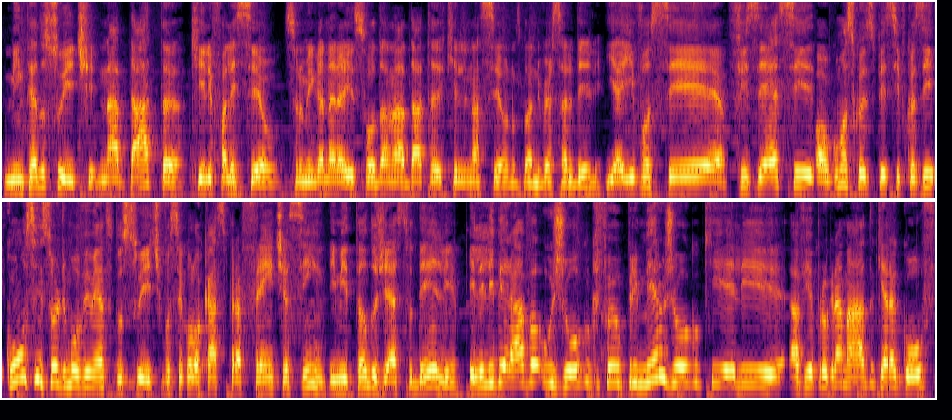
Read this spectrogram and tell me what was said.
Nintendo Switch na data que ele faleceu, se não me engano era isso, ou na data que ele nasceu, no aniversário dele, e aí você fizesse algumas coisas específicas e com o sensor de movimento do Switch você colocasse para frente assim, imitando o gesto dele, ele liberava o jogo que foi o primeiro jogo que ele havia programado, que era Golf,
